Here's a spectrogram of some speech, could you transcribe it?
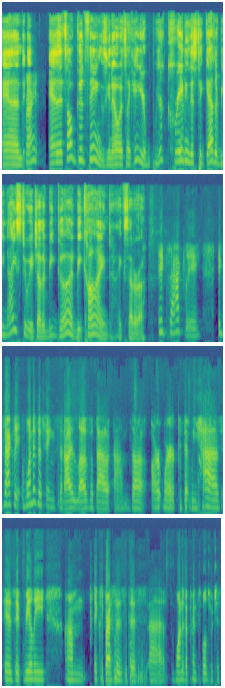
And Right. and it's all good things, you know. It's like, hey, you're you're creating this together. Be nice to each other. Be good. Be kind, etc. Exactly, exactly. One of the things that I love about um, the artwork that we have is it really um, expresses this uh, one of the principles, which is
